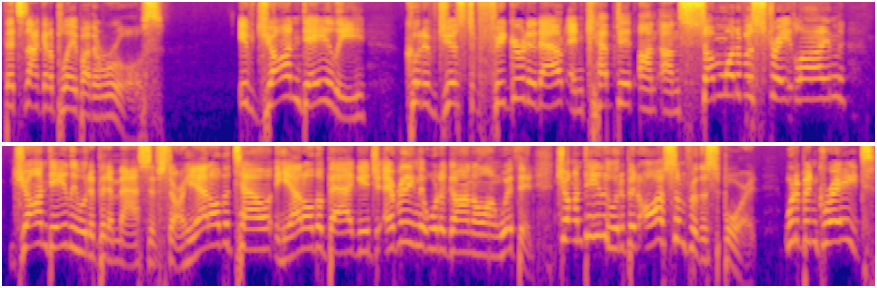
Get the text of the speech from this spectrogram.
that's not going to play by the rules. If John Daly could have just figured it out and kept it on, on somewhat of a straight line, John Daly would have been a massive star. He had all the talent, he had all the baggage, everything that would have gone along with it. John Daly would have been awesome for the sport, would have been great.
